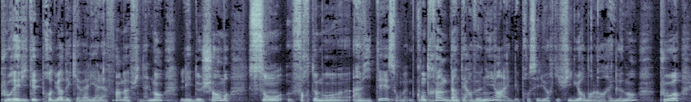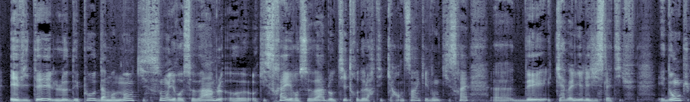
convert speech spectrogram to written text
pour éviter de produire des cavaliers à la fin. Ben, finalement, les deux chambres sont fortement euh, invitées, sont même contraintes d'intervenir avec des procédures qui figurent dans leur règlement pour éviter le dépôt d'amendements qui sont irrecevables, euh, qui seraient irrecevables au titre de l'article 45 et donc qui seraient des cavaliers législatifs. Et donc,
